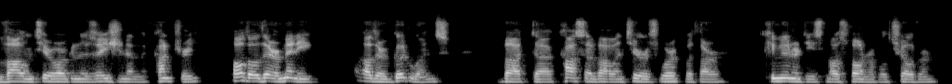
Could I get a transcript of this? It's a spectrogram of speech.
volunteer organization in the country although there are many other good ones but uh, CASA volunteers work with our community's most vulnerable children,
